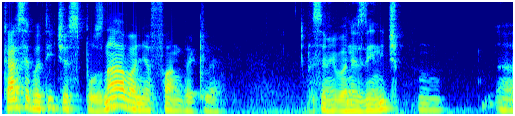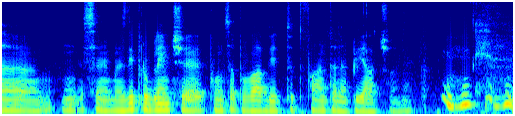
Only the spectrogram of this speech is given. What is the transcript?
kar se pa tiče spoznavanja fandekle, se mi pa ne zdi nič. Uh, se mi zdi problem, če punca povabi tudi fanta na pijačo. -huh, uh -huh.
